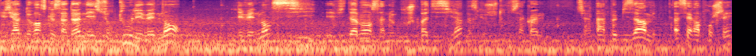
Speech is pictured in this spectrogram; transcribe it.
et, j'ai hâte de voir ce que ça donne. Et surtout l'événement. L'événement, si évidemment ça ne bouge pas d'ici là, parce que je trouve ça quand même, je dirais pas un peu bizarre, mais assez rapproché.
